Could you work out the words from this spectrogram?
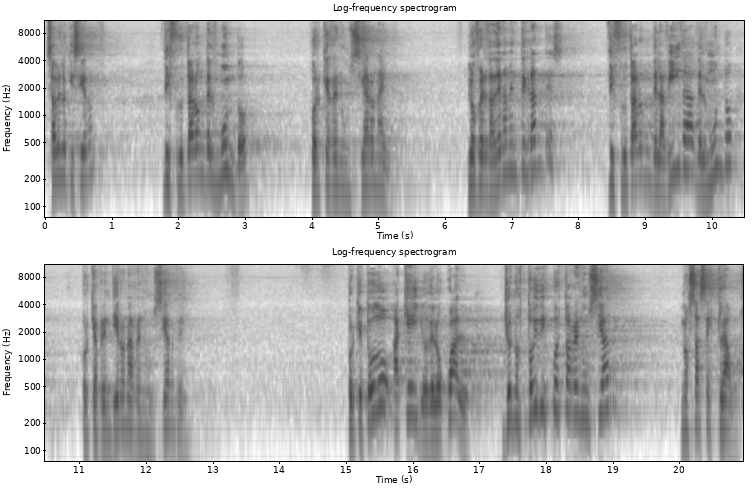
¿Saben lo que hicieron? Disfrutaron del mundo porque renunciaron a él. Los verdaderamente grandes disfrutaron de la vida, del mundo, porque aprendieron a renunciar de él. Porque todo aquello de lo cual yo no estoy dispuesto a renunciar nos hace esclavos.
